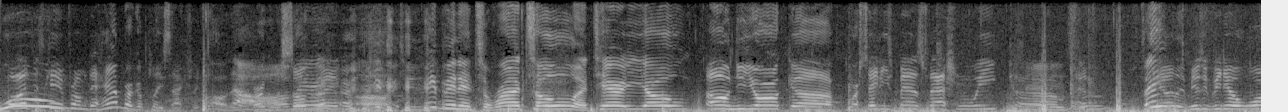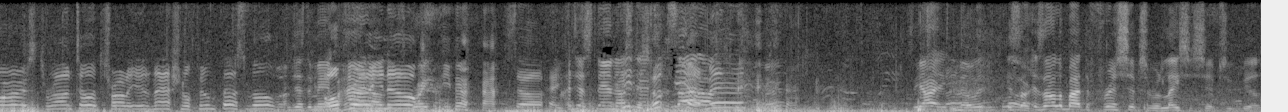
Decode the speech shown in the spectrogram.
Oh, I just came from the hamburger place, actually. Oh, that burger was so man. great. Oh, dude. He been in Toronto, Ontario. Oh, New York, uh, Mercedes-Benz Fashion Week, um, and See? you know, the Music Video Awards, Toronto, Toronto International Film Festival. I'm just a man Oprah, behind all you know. these great people. So, hey, I just stand out there to hook the me side. up, all man. these people, man. See, I, you know, it, it's, it's all about the friendships and relationships you build.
